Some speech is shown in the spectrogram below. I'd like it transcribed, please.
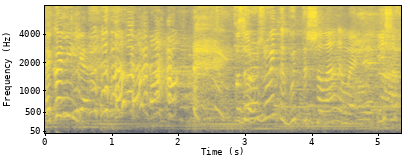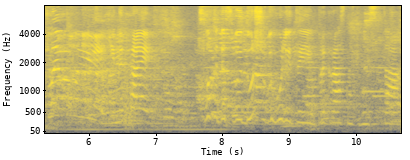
Еколілія! Подорожуйте, будьте шаленими і щасливими. І нехай слухайте свою душу, вигулюйте її в прекрасних містах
